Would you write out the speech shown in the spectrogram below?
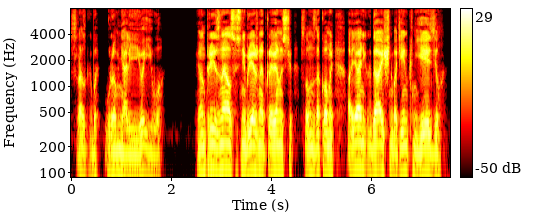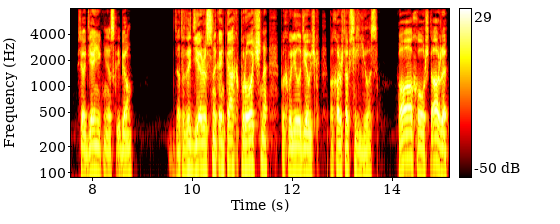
сразу как бы уравняли ее и его. И он признался с небрежной откровенностью, словно знакомый, а я никогда еще на ботинках не ездил, все, денег не наскребем. — Зато ты держишься на коньках прочно, — похвалила девочка, — похоже, что всерьез. — Ох уж тоже,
